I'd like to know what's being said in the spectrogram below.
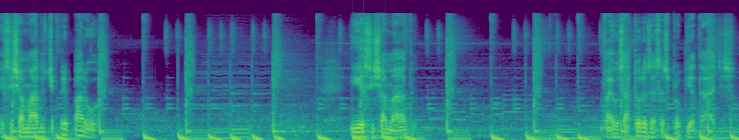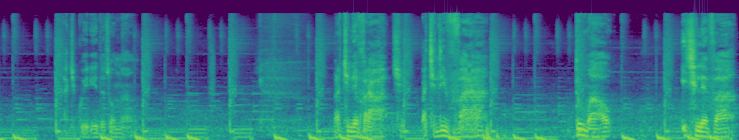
Esse chamado te preparou. E esse chamado vai usar todas essas propriedades, adquiridas ou não, para te livrar, para te livrar do mal e te levar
